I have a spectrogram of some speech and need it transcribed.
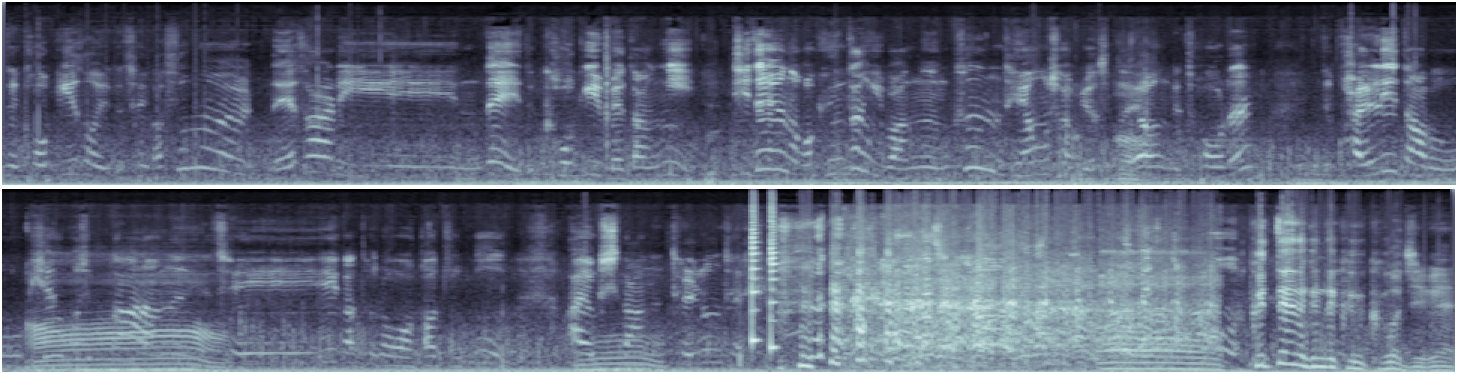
이제 거기서 이제 제가 24살인데 이제 거기 매장이 굉장히 많은 큰 대형샵이었어요. 어. 근데 저를 이제 관리자로 키우고 아. 싶다라는 제의가 들어와가지고 아 역시 오. 나는 될놈 되래. 어, 그때는 근데 그 그거지 왜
